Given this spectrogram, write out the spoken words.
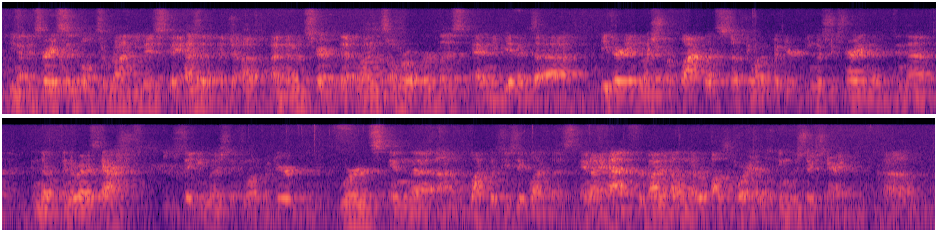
you know, it's very simple to run. You basically it has a, a, a node script that runs over a word list, and you give it uh, either English or blacklist. So if you want to put your English dictionary in the in the in the, in the Redis cache, you say English. And if you want to put your words in the um, blacklist, you say blacklist. And I have provided on the repository an English dictionary. Um,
